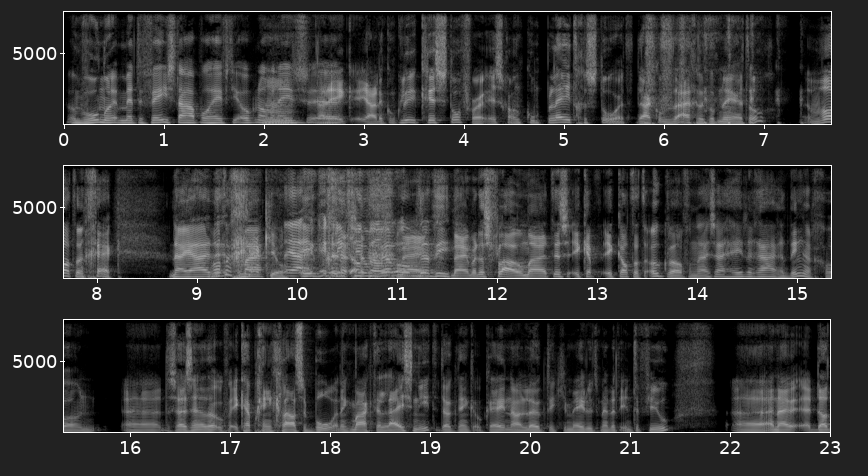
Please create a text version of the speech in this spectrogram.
een wonder. Met de veestapel heeft hij ook nog mm. ineens... Uh... Ja, ik, ja, de conclusie, Christoffer is gewoon compleet gestoord. Daar komt het eigenlijk op neer, toch? Wat een gek. Nou ja, wat een gek, joh. Ja, ik, ik, ik viel wel nee, op dat hij... Nee, maar dat is flauw. Maar het is, ik, heb, ik had dat ook wel van... Hij zei hele rare dingen gewoon. Uh, dus hij zei dat ook... Ik heb geen glazen bol en ik maak de lijst niet. Dat ik denk, oké, nou leuk dat je meedoet met het interview. Uh, en hij, dat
